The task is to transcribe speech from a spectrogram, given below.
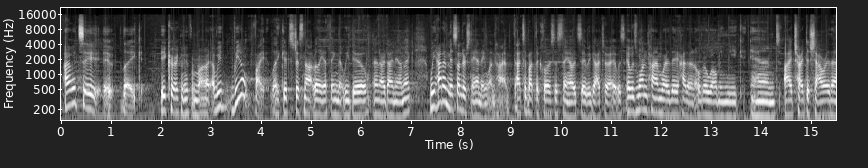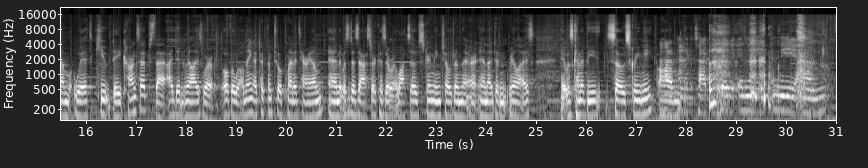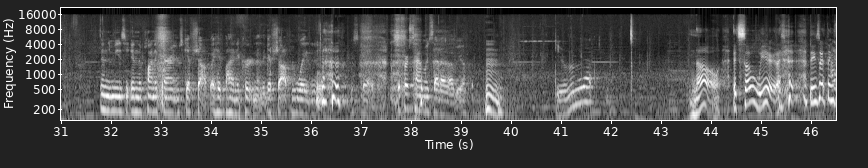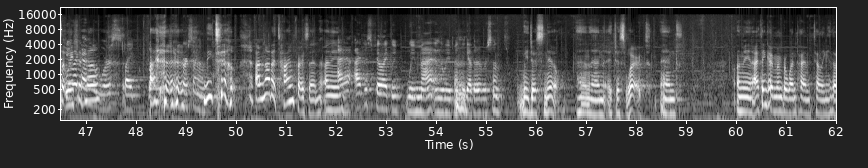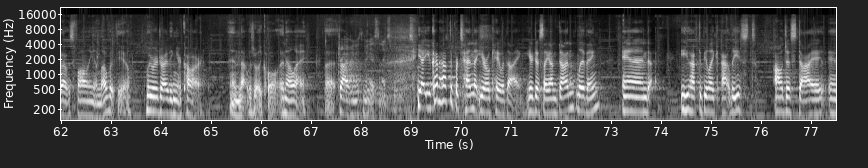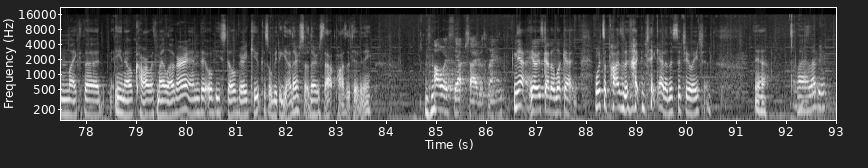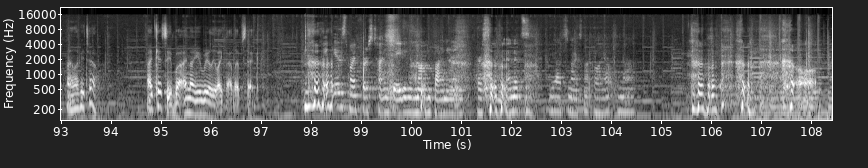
i would say it, like you correct me if i'm wrong. We, we don't fight. Like it's just not really a thing that we do in our dynamic. We had a misunderstanding one time. That's about the closest thing i would say we got to it. It was, it was one time where they had an overwhelming week and i tried to shower them with cute date concepts that i didn't realize were overwhelming. I took them to a planetarium and it was a disaster because there were lots of screaming children there and i didn't realize it was going to be so screamy. I had Um, a panic attack in the in the um, in the music in the planetarium's gift shop. I hid behind a curtain in the gift shop and waited. It was good. The first time we said "I love you." Hmm. Do you remember that? No, it's so weird. These are things I that we like should I'm know. the worst like person. Me too. I'm not a time person. I mean, I, I just feel like we we met and then we've been together ever since. we just knew, and then it just worked. And I mean, I think I remember one time telling you that I was falling in love with you. We were driving your car, and that was really cool in LA. But Driving with me is an experience. yeah, you kind of have to pretend that you're okay with dying. You're just like, I'm done living, and you have to be like, at least I'll just die in like the you know car with my lover, and it will be still very cute because we'll be together. So there's that positivity. Mm-hmm. Always the upside with rain. Yeah, you always got to look at what's a positive I can take out of this situation. Yeah, Well, I love you. I love you too. I'd kiss you, but I know you really like that lipstick. it is my first time dating a non-binary person, and it's yeah, it's nice not going out tonight.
